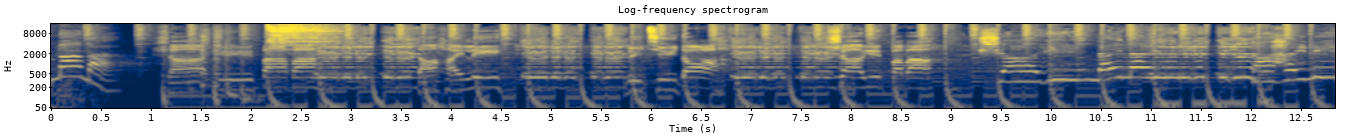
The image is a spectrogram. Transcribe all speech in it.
妈妈，鲨鱼爸爸，大海里。力气大。鲨鱼爸爸，鲨鱼奶奶，大海里。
